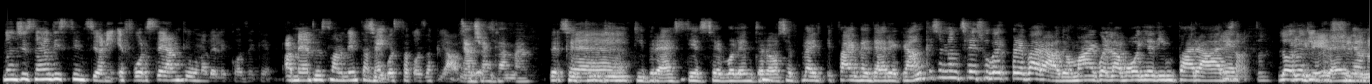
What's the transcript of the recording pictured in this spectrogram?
non ci sono distinzioni e forse è anche una delle cose che a me personalmente a me Sì. questa cosa piace. Piace anche a me. Perché Se tu ti, ti presti e sei volenteroso fai, fai vedere che anche se non sei super preparato, ma hai quella voglia di imparare, Esatto. loro ti crescere, premiano,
